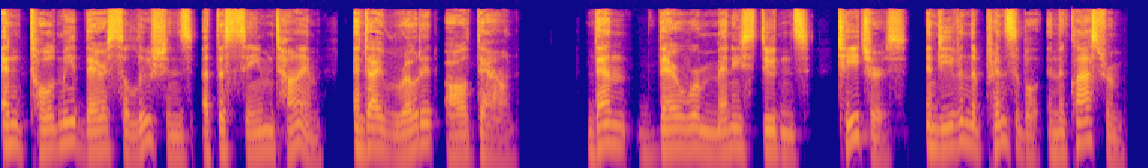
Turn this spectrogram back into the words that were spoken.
and told me their solutions at the same time, and I wrote it all down. Then there were many students, teachers, and even the principal in the classroom.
